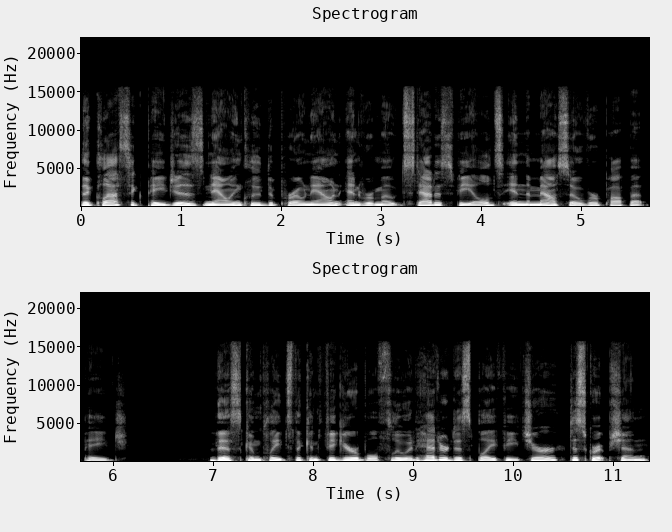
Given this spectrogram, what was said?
the Classic pages now include the pronoun and remote status fields in the mouse over pop up page. This completes the configurable Fluid header display feature description.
